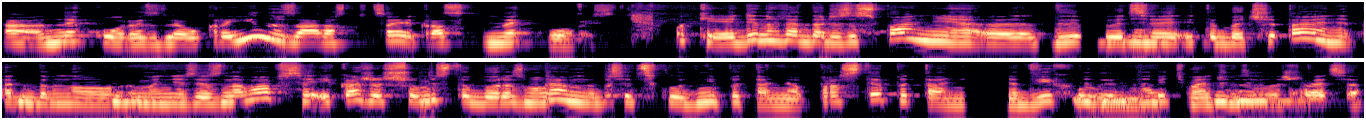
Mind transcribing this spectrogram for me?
е, не користь для України зараз, то це якраз не користь. Окей, один глядач з Іспанії е, дивиться і тебе читає, не так давно мені зізнавався, і каже, що ми з тобою розмовляємо на досить складні питання. Просте питання, дві хвилини, Мгм. навіть менше залишається.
